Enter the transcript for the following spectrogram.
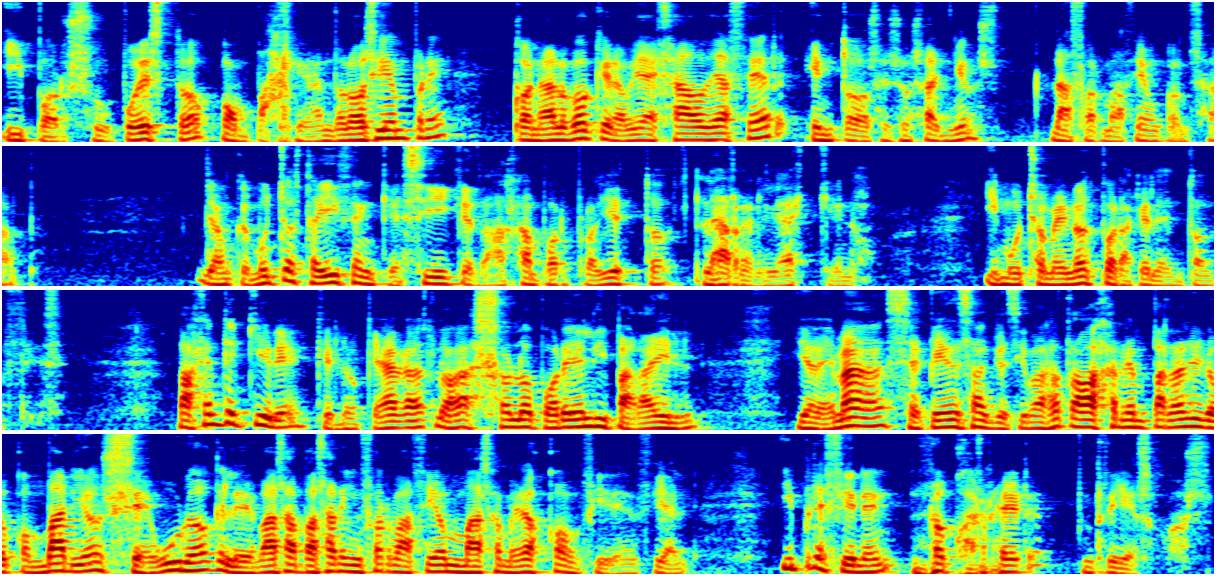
Y por supuesto, compaginándolo siempre con algo que no había dejado de hacer en todos esos años, la formación con SAP. Y aunque muchos te dicen que sí, que trabajan por proyectos, la realidad es que no. Y mucho menos por aquel entonces. La gente quiere que lo que hagas lo hagas solo por él y para él. Y además se piensan que si vas a trabajar en paralelo con varios, seguro que les vas a pasar información más o menos confidencial. Y prefieren no correr riesgos.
